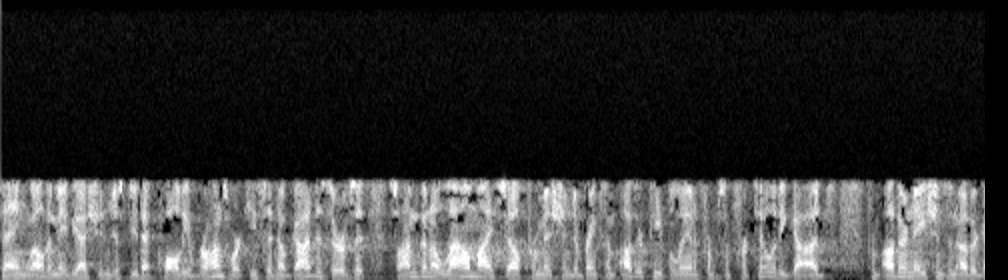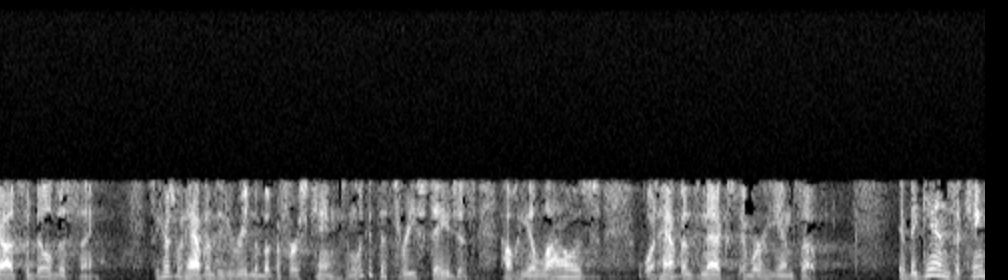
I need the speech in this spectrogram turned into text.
saying, well, then maybe I shouldn't just do that quality of bronze work, he said, no, God deserves it, so I'm going to allow myself permission to bring some other people in from some fertility gods, from other nations and other gods to build this thing. So here's what happens if you read in the book of First Kings. And look at the three stages, how he allows, what happens next, and where he ends up. It begins that King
